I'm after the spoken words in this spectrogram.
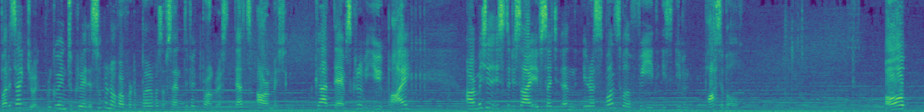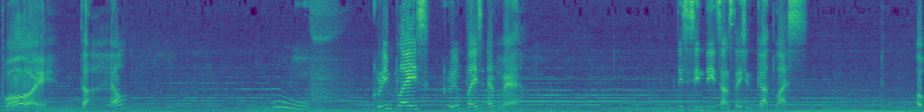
But it's accurate. We're going to create a supernova for the purpose of scientific progress. That's our mission. Goddamn, screw you, Pye. Our mission is to decide if such an irresponsible feat is even possible. Oh boy. The hell? Ooh. Green place, green place everywhere. This is indeed Sun Station, God bless. Oh.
